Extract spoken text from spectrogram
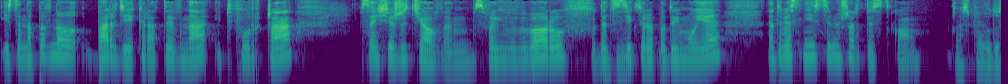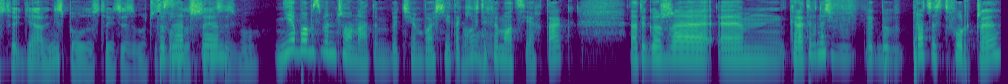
jestem na pewno bardziej kreatywna i twórcza w sensie życiowym, swoich wyborów, decyzji, mhm. które podejmuję, natomiast nie jestem już artystką. A z powodu stoi... nie, ale nie z powodu stoicyzmu, czy to z powodu znaczy, stoicyzmu? Nie byłam zmęczona tym byciem właśnie taki w tych emocjach, tak? Dlatego, że um, kreatywność, jakby proces twórczy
